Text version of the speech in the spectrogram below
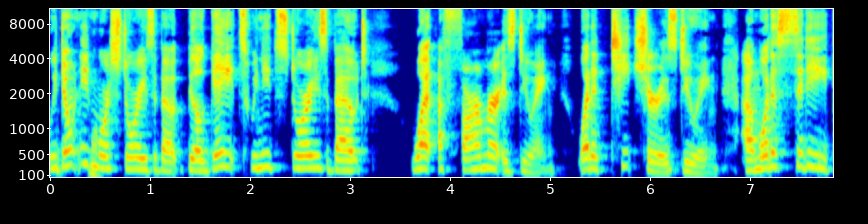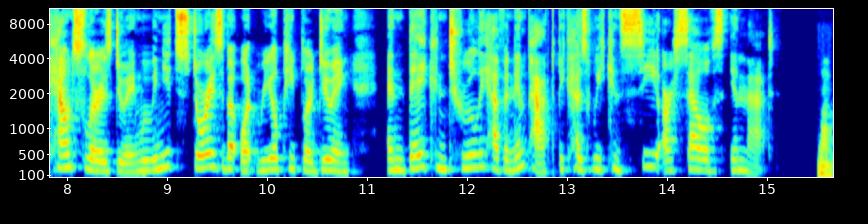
We don't need hmm. more stories about Bill Gates. We need stories about what a farmer is doing, what a teacher is doing, um, what a city councilor is doing. We need stories about what real people are doing and they can truly have an impact because we can see ourselves in that. Hmm.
